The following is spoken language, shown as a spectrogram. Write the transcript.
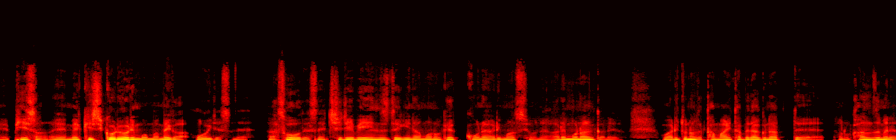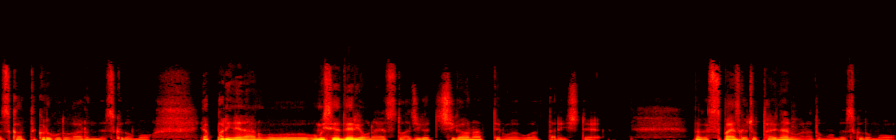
えー、P さん、えー、メキシコ料理も豆が多いですねあ。そうですね。チリビーンズ的なもの結構ね、ありますよね。あれもなんかね、割となんかたまに食べたくなって、あの、缶詰で使ってくることがあるんですけども、やっぱりね、あの、お店で出るようなやつと味が違うなっていうのがこうあったりして、なんかスパイスがちょっと足りないのかなと思うんですけども、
